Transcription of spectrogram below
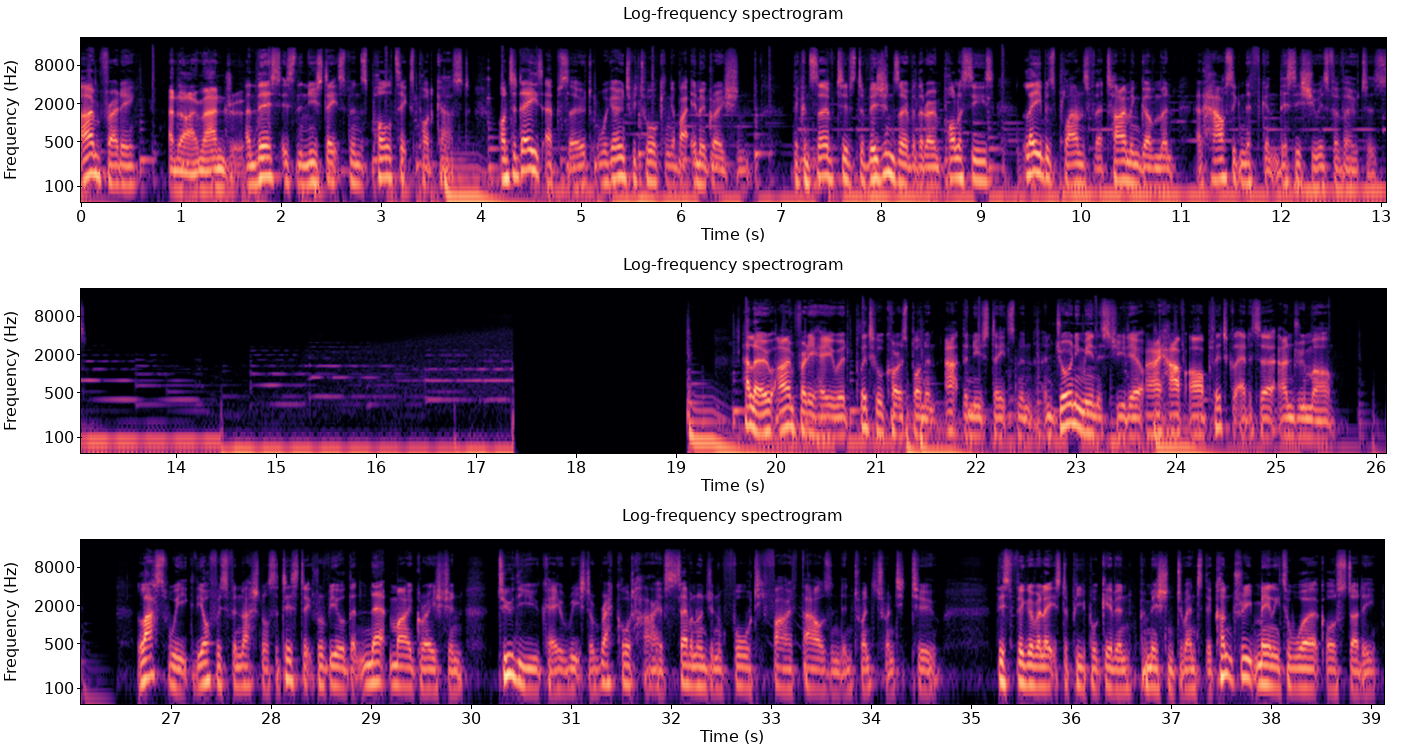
I'm Freddie. And I'm Andrew. And this is the New Statesman's Politics Podcast. On today's episode, we're going to be talking about immigration, the Conservatives' divisions over their own policies, Labour's plans for their time in government, and how significant this issue is for voters. Hello, I'm Freddie Hayward, political correspondent at The New Statesman, and joining me in the studio, I have our political editor, Andrew Marr. Last week, the Office for National Statistics revealed that net migration to the UK reached a record high of 745,000 in 2022. This figure relates to people given permission to enter the country, mainly to work or study.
